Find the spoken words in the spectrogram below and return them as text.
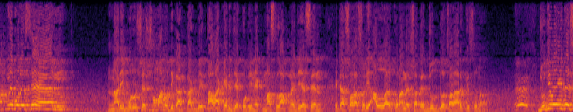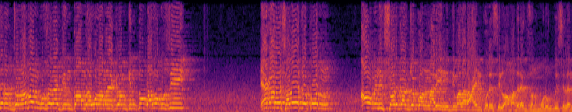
আপনি বলেছেন, নারী পুরুষের সমান অধিকার থাকবে, তালাকের যে কঠিন এক মাসলা আপনি দিয়েছেন, এটা সরাসরি আল্লাহর কোরআনের সাথে যুদ্ধ ছাড়া আর কিছু না। যদিও এই দেশের জনগণ বুঝে না, কিন্তু আমরা উলামা একরাম কিন্তু ভালো বুঝি। এগারো সালে যখন আওয়ামী লীগ সরকার যখন নারী নীতিমালার আইন করেছিল, আমাদের একজন মুরব্বী ছিলেন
